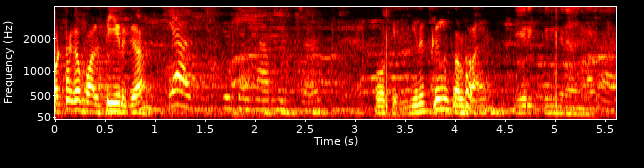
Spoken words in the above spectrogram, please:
ஒட்டகப்பால் டீ இருக்கா? Yes, you can have it, sir. Okay இருக்குன்னு சொல்கிறாங்க இருக்குங்கிறாங்க.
